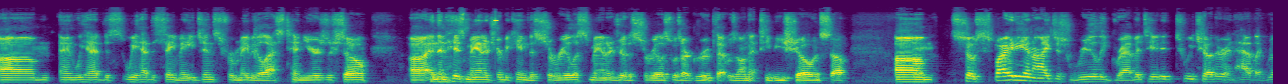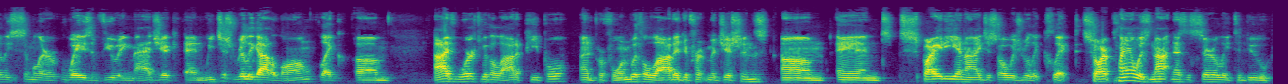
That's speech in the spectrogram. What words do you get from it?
um, and we had this. We had the same agents for maybe the last ten years or so. Uh, and then his manager became the Surrealist manager. The Surrealist was our group that was on that TV show and stuff. Um, so Spidey and I just really gravitated to each other and had like really similar ways of viewing magic, and we just really got along. Like um, I've worked with a lot of people and performed with a lot of different magicians. Um, and Spidey and I just always really clicked. So our plan was not necessarily to do,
